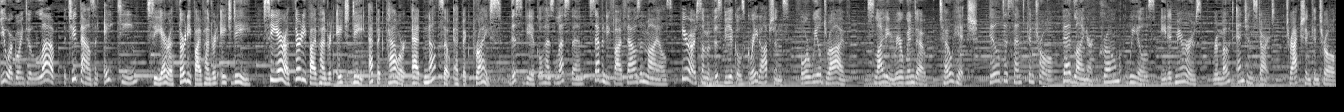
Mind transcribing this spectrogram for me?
You are going to love the 2018 Sierra 3500 HD. Sierra 3500 HD epic power at not so epic price. This vehicle has less than 75,000 miles. Here are some of this vehicle's great options. Four-wheel drive, sliding rear window, tow hitch, hill descent control, bed liner, chrome wheels, heated mirrors, remote engine start, traction control,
